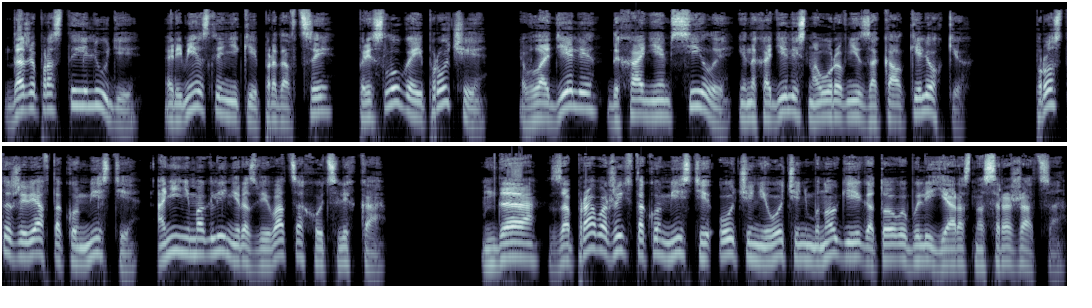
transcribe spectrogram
даже простые люди, ремесленники, продавцы, прислуга и прочие, владели дыханием силы и находились на уровне закалки легких. Просто живя в таком месте, они не могли не развиваться хоть слегка. Да, за право жить в таком месте очень и очень многие готовы были яростно сражаться,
